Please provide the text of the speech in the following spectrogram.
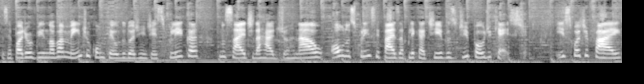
Você pode ouvir novamente o conteúdo do Agente Explica no site da Rádio Jornal ou nos principais aplicativos de podcast: Spotify,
